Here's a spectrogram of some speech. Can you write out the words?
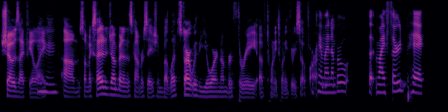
shows. I feel like. Mhm. Um, so I'm excited to jump into this conversation. But let's start with your number three of 2023 so far. Okay, my number, th- my third pick,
